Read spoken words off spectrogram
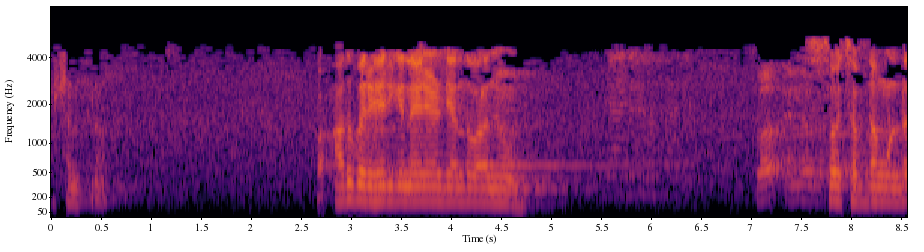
ലക്ഷണത്തിലാണ്. അത് പരിഹരിക്കുന്നതിന് വേണ്ടി എന്ത് പറഞ്ഞു? സ്വശബ്ദം കൊണ്ട്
